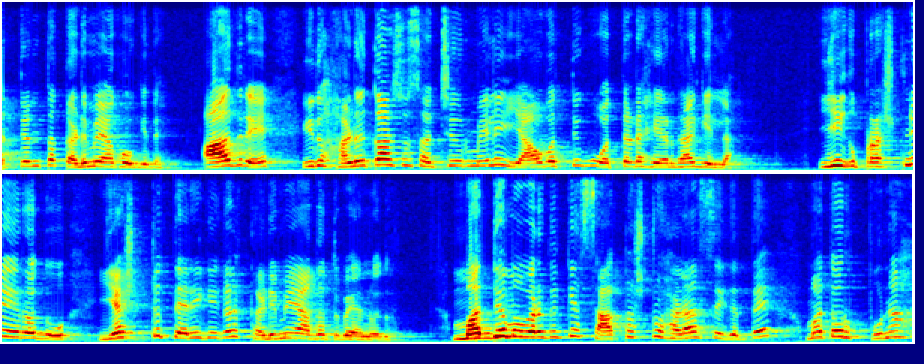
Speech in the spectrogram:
ಅತ್ಯಂತ ಕಡಿಮೆ ಆಗೋಗಿದೆ. ಆದ್ರೆ ಇದು ಹಣಕಾಸು ಸಚಿವರ ಮೇಲೆ ಯಾವತ್ತಿಗೂ ಒತ್ತಡ ಹೇರದಾಗಿಲ್ಲ. ಈಗ ಪ್ರಶ್ನೆ ಇರೋದು, ಎಷ್ಟು ತೆರಿಗೆಗಳು ಕಡಿಮೆ ಆಗುತ್ತವೆ ಅನ್ನೋದು. ಮಧ್ಯಮ ವರ್ಗಕ್ಕೆ ಸಾಕಷ್ಟು ಹಣ ಸಿಗುತ್ತೆ ಮತ್ತು ಅವ್ರು ಪುನಃ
